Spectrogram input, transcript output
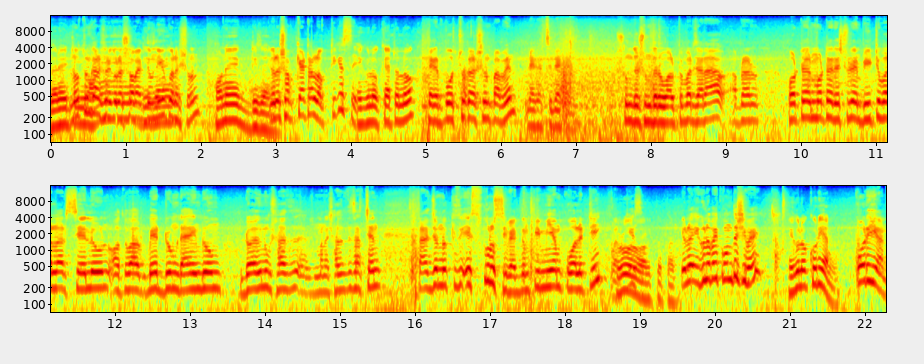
ভ্যারাইটি নতুন কালেকশন এগুলো সব একদম নিউ কালেকশন অনেক ডিজাইন এগুলো সব ক্যাটালগ ঠিক আছে? এগুলো ক্যাটালগ দেখেন প্রচুর কালেকশন পাবেন। দেখাচ্ছি দেখেন। সুন্দর সুন্দর ওয়ালপেপার যারা আপনার hotel motel restaurant beauty parlour salon অথবা bedroom dining room drawing room সাজাতে মানে সাজাতে চাচ্ছেন তার জন্য কিছু এক্সক্লুসিভ একদম প্রিমিয়াম কোয়ালিটি এগুলো এগুলো ভাই কোন দেশি ভাই? এগুলো কোরিয়ান। কোরিয়ান।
